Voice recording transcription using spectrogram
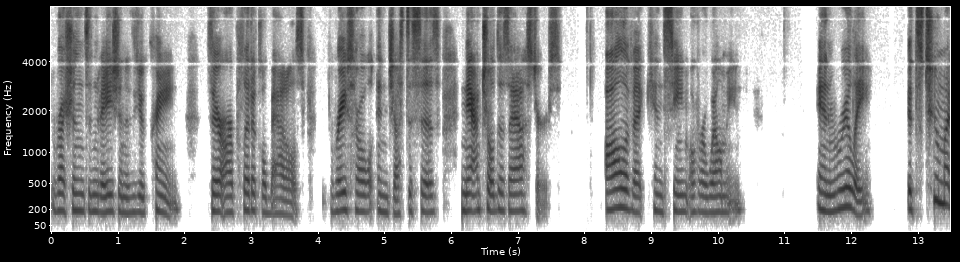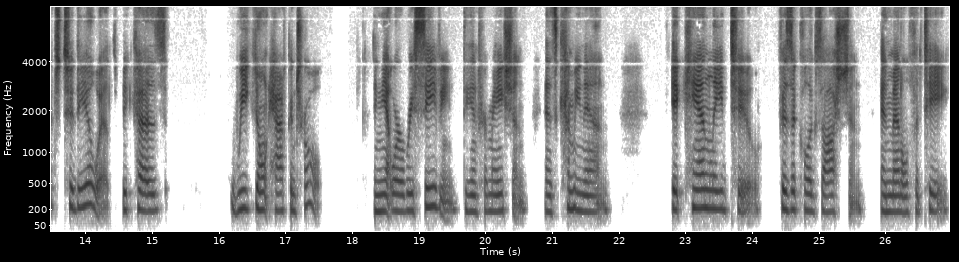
Russia's invasion of Ukraine. There are political battles. racial injustices, natural disasters. All of it can seem overwhelming. And really, it's too much to deal with because we don't have control. And yet we're receiving the information and it's coming in. It can lead to physical exhaustion and mental fatigue.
